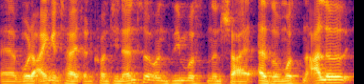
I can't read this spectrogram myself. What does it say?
äh, wurde eingeteilt in Kontinente und sie mussten entscheiden, also mussten alle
